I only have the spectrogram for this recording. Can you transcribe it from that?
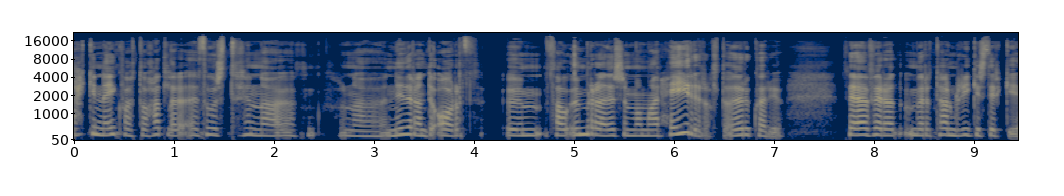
ekki neikvægt og hallar, eh, þú veist, hérna, niðrandi orð um þá umræði sem að maður heyrir alltaf öðru hverju. Þegar fyrir að vera að tala um ríkistyrki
